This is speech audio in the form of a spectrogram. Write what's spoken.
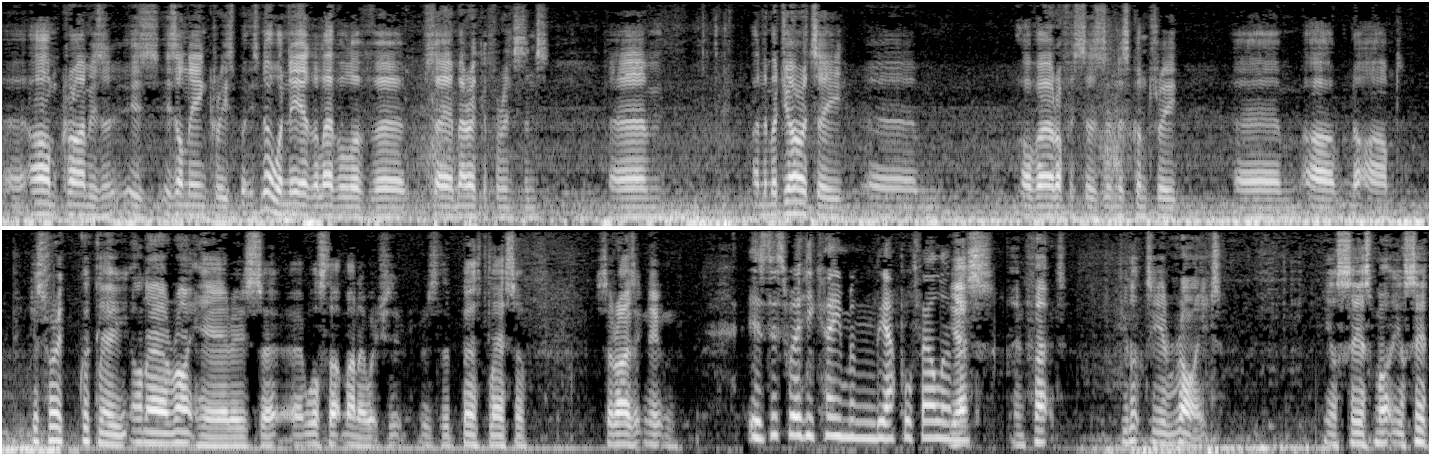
uh, armed crime is, is is on the increase, but it's nowhere near the level of, uh, say, America, for instance. Um, and the majority um, of our officers in this country um, are not armed. Just very quickly, on our right here is uh, uh, Woolsthorpe Manor, which is, is the birthplace of Sir Isaac Newton. is this where he came and the apple fell? And Yes, in fact, if you look to your right, you'll see a small, you'll see a,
